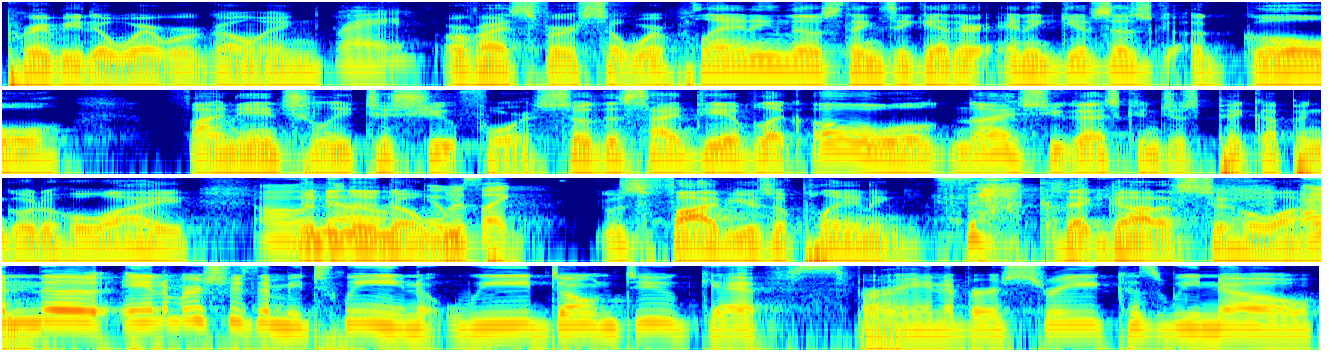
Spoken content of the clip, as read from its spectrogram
privy to where we're going, Right. or vice versa. So we're planning those things together, and it gives us a goal financially to shoot for. So this idea of like, oh well, nice, you guys can just pick up and go to Hawaii. Oh no, no, no, no. It We- was like it was five years of planning exactly that got us to Hawaii. And the anniversaries in between, we don't do gifts for our anniversary because we know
